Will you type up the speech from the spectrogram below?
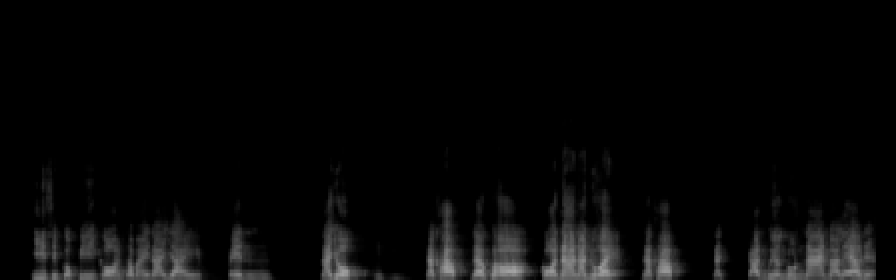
20 กว่าปีก่อนสมัยนายใหญ่เป็นนายก อือฮึนะครับแล้วก็ก่อนหน้านั้นด้วยนะครับการเมืองรุ่นนานมาแล้วเนี่ย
